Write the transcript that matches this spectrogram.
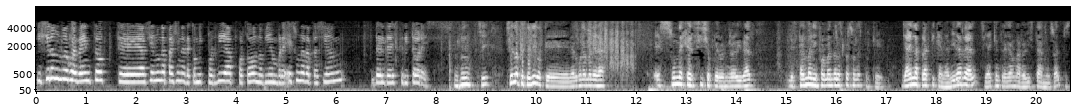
hicieron un nuevo evento que hacían una página de cómic por día por todo noviembre. Es una adaptación del de escritores. Sí, sí es lo que te digo que de alguna manera es un ejercicio, pero en realidad le están mal informando a las personas porque ya en la práctica, en la vida real, si hay que entregar una revista mensual, pues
